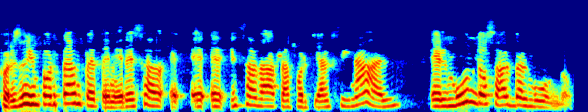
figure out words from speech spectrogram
Por eso es importante tener esa, e, e, esa data, porque al final el mundo salva el mundo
